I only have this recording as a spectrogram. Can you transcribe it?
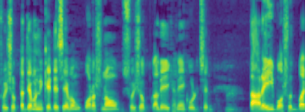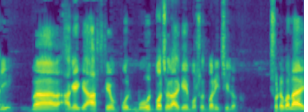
শৈশবটা যেমন কেটেছে এবং পড়াশোনাও শৈশবকালে এখানেই করছেন। তার এই বসত বাড়ি আগে আজকে বহুত বছর আগে বসত বাড়ি ছিল। ছোটবেলায়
